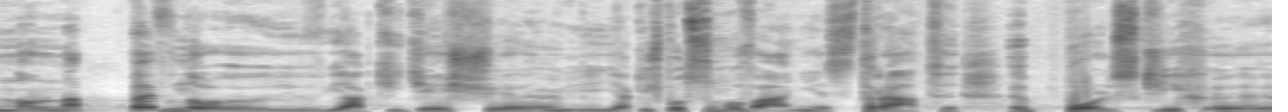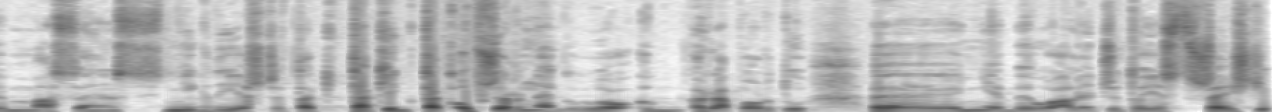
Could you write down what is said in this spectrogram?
No na pewno jakieś, jakieś podsumowanie strat polskich ma sens. Nigdy jeszcze tak, tak, tak obszernego raportu e, nie było, ale czy to jest 6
